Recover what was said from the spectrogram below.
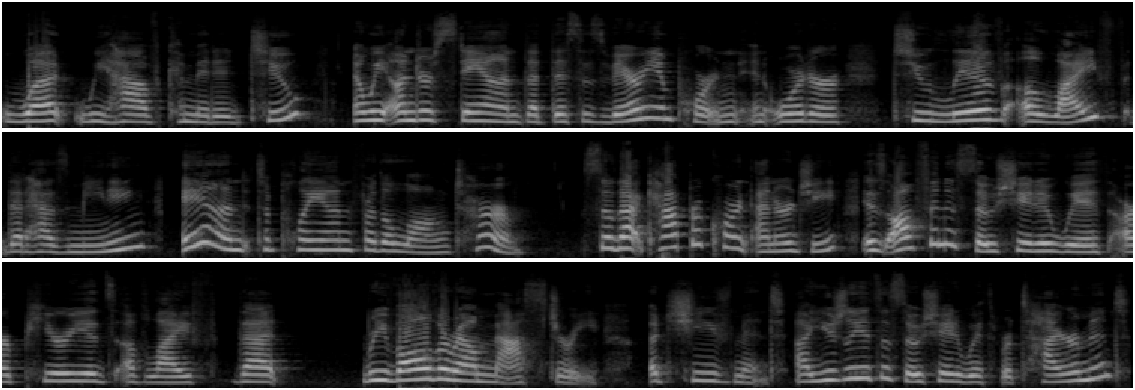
what we have committed to, and we understand that this is very important in order to live a life that has meaning and to plan for the long term. So, that Capricorn energy is often associated with our periods of life that revolve around mastery, achievement. Uh, usually it's associated with retirement,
